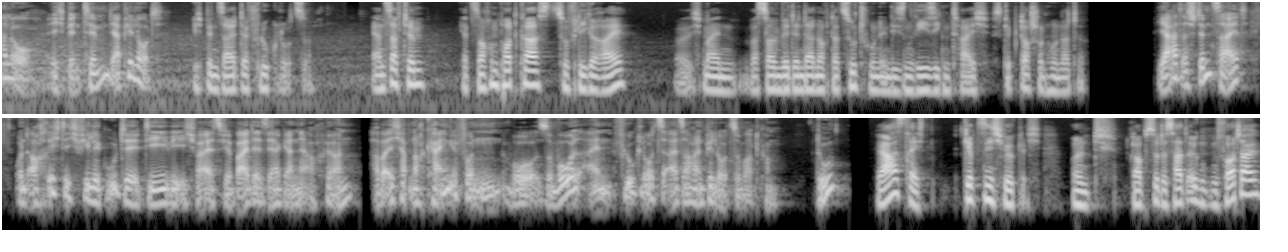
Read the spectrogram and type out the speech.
Hallo, ich bin Tim, der Pilot. Ich bin seit der Fluglotse. Ernsthaft, Tim? Jetzt noch ein Podcast zur Fliegerei? Ich meine, was sollen wir denn da noch dazu tun in diesem riesigen Teich? Es gibt doch schon hunderte. Ja, das stimmt, Zeit. Und auch richtig viele gute, die, wie ich weiß, wir beide sehr gerne auch hören. Aber ich habe noch keinen gefunden, wo sowohl ein Fluglotse als auch ein Pilot zu Wort kommen. Du? Ja, hast recht. Gibt's nicht wirklich. Und glaubst du, das hat irgendeinen Vorteil?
